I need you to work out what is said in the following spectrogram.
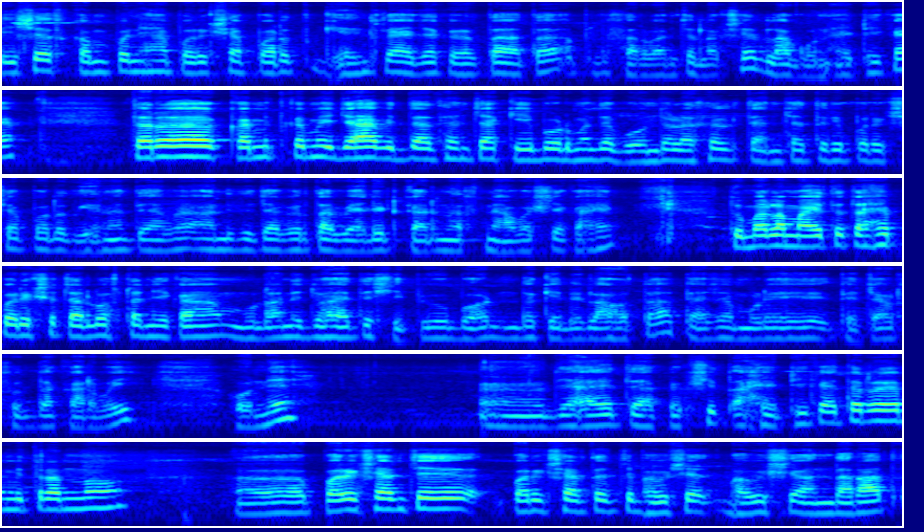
टी सी एस कंपनी ह्या परीक्षा परत घेईल का याच्याकरता आता आपलं सर्वांचं लक्ष लागून आहे. ठीक आहे? तर कमीत कमी ज्या विद्यार्थ्यांच्या कीबोर्डमध्ये गोंधळ असेल त्यांच्या तरी परीक्षा परत घेण्यात याव्या आणि त्याच्याकरता व्हॅलिड कारण असणे आवश्यक आहे. तुम्हाला माहीतच आहे परीक्षा चालू असताना एका मुलाने जो आहे ते सी पी यू बंद केलेला होता. त्याच्यामुळे त्याच्यावरसुद्धा कारवाई होणे जे आहे ते अपेक्षित आहे. ठीक आहे. तर मित्रांनो परीक्षांचे परीक्षार्थ्यांचे भविष्य भविष्य अंधारात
